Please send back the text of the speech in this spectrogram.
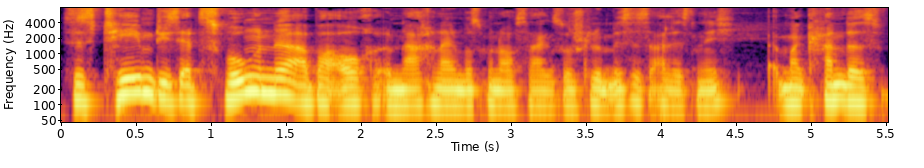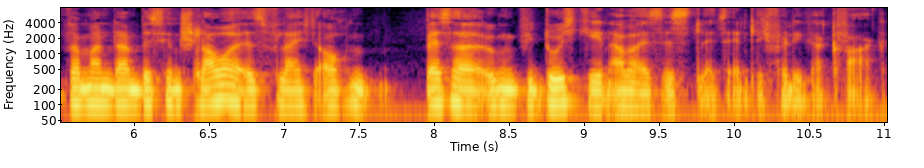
System, dieses Erzwungene, aber auch im Nachhinein muss man auch sagen, so schlimm ist es alles nicht. Man kann das, wenn man da ein bisschen schlauer ist, vielleicht auch besser irgendwie durchgehen, aber es ist letztendlich völliger Quark.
